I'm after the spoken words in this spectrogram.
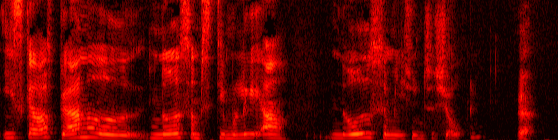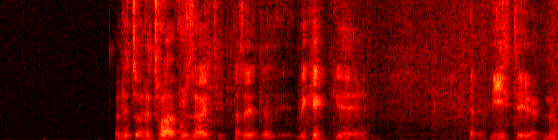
I skal også gøre noget, noget som stimulerer noget, som I synes er sjovt. Ikke? Og det, det tror jeg er fuldstændig rigtigt. Altså, det, vi kan ikke... Øh, eller vi, det, nu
